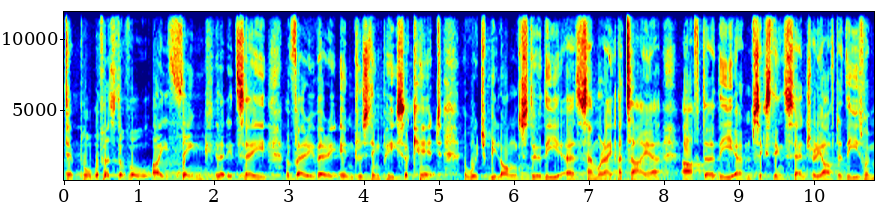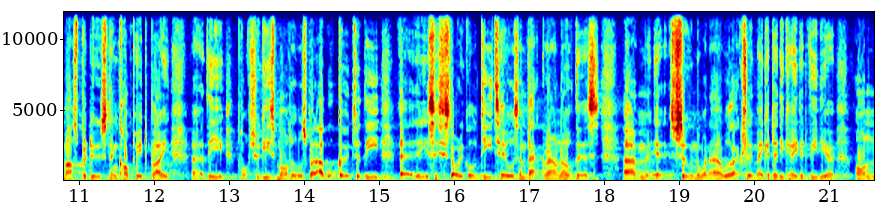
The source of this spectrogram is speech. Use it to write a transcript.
Teppo? Well, first of all, I think that it's a, a very, very interesting piece of kit which belongs to the uh, samurai attire after the um, 16th century, after these were mass produced and copied by uh, the Portuguese models. But I will go into the, uh, historical details and background of this um, eh, soon when I will actually make a dedicated video on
